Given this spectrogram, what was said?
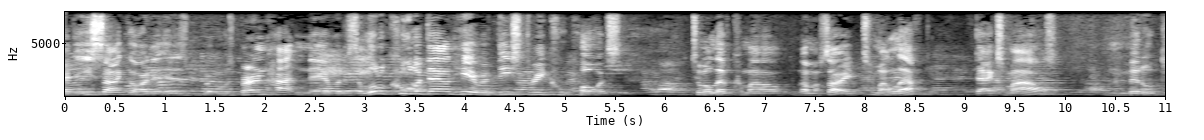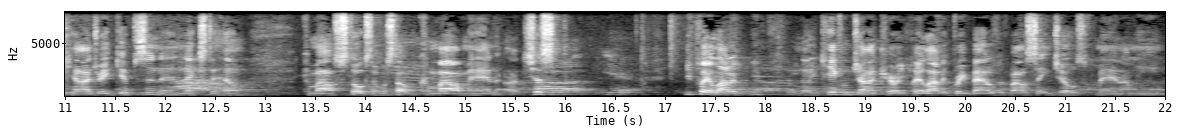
at the East Side Garden. It, is, it was burning hot in there, but it's a little cooler down here with these three cool poets. To my left, Kamau, I'm sorry, to my left, Dax Miles. In the middle, Keandre Gibson, and next to him, Kamau Stokes. And we'll start with Kamau, man. Uh, just, you play a lot of, you, you, know, you came from John Carroll. You play a lot of great battles with Mount St. Joseph, man. I mean,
